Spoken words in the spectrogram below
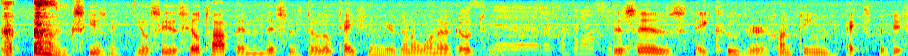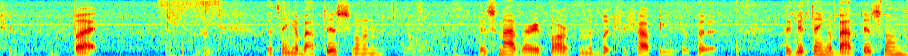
Excuse me. You'll see this hilltop and this is the location you're gonna want to. go to this is a cougar hunting expedition but the thing about this one it's not very far from the butcher shop either but the good thing about this one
